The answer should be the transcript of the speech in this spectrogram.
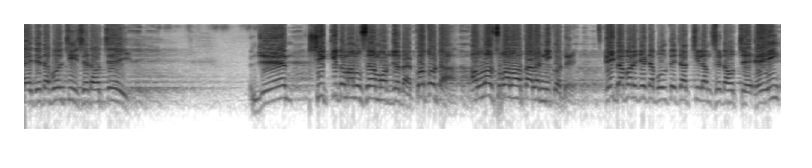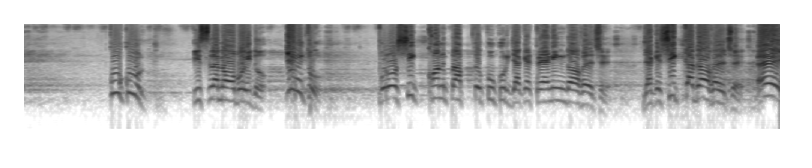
এই, যেটা বলছি, সেটা হচ্ছে এই। যে শিক্ষিত মানুষের মর্যাদা কতটা আল্লাহ ওয়া নিকটে। এই ব্যাপারে যেটা বলতে চাচ্ছিলাম, সেটা হচ্ছে এই কুকুর ইসলামে অবৈধ। কিন্তু প্রশিক্ষণ প্রাপ্ত কুকুর যাকে ট্রেনিং দেওয়া হয়েছে, যাকে শিক্ষা দেওয়া হয়েছে, এই,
